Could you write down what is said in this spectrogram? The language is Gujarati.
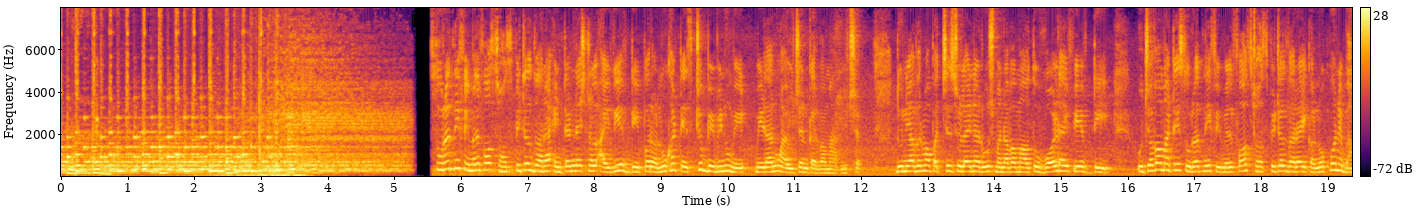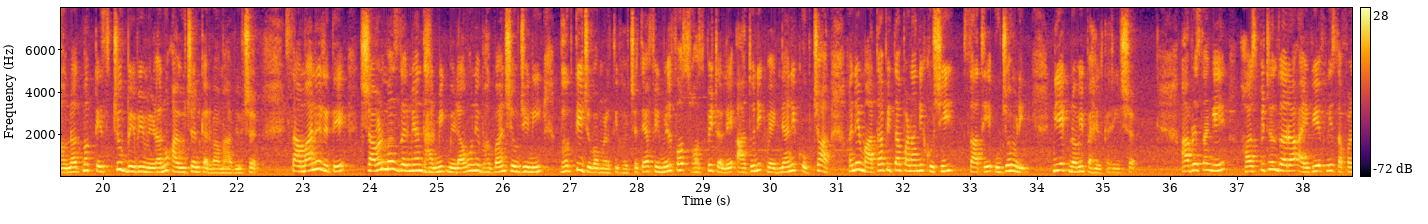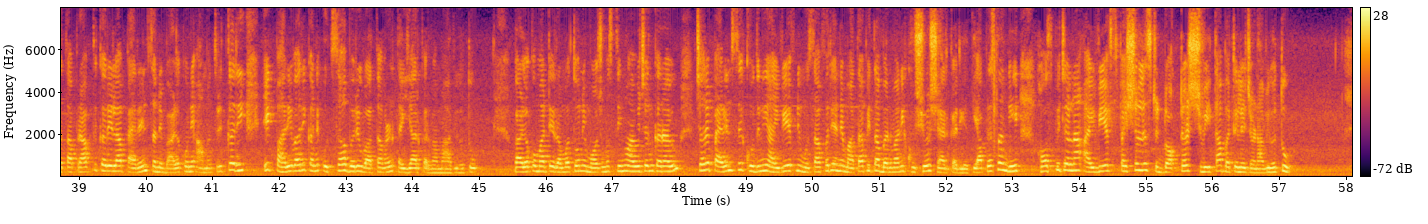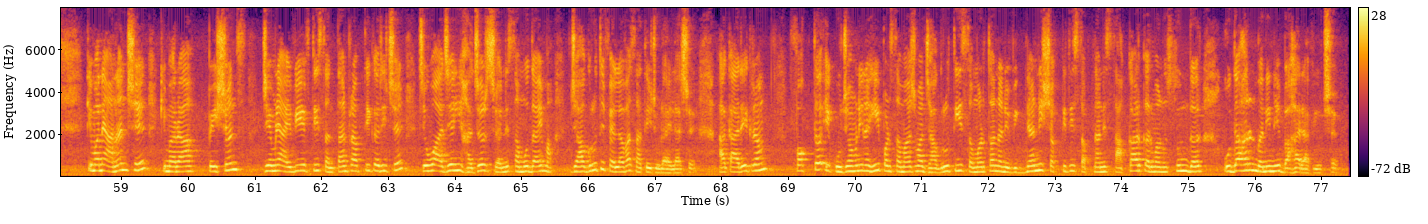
સુરતની ફિમેલ ફર્સ્ટ હોસ્પિટલ દ્વારા ઇન્ટરનેશનલ આઈવીએફ ડે પર અનોખા ટેસ્ટ ટ્યુબ બેબીનું મેળાનું આયોજન કરવામાં આવ્યું છે. દુનિયાભરમાં પચીસ જુલાઈના રોજ મનાવવામાં આવતું વર્લ્ડ આઈવીએફ ડે ઉજવવા માટે સુરતની ફિમેલ ફર્સ્ટ હોસ્પિટલ દ્વારા એક અનોખું અને ભાવનાત્મક ટેસ્ટ ટ્યુબ બેબી મેળાનું આયોજન કરવામાં આવ્યું છે. સામાન્ય રીતે શ્રાવણ માસ દરમિયાન ધાર્મિક મેળાઓ અને ભગવાન શિવજીની ભક્તિ જોવા મળતી હોય છે. ત્યાં ફિમેલ ફર્સ્ટ હોસ્પિટલે આધુનિક વૈજ્ઞાનિક ઉપચાર અને માતા પિતાપણાની ખુશી સાથે ઉજવણીની એક નવી પહેલ કરી છે. આ પ્રસંગે હોસ્પિટલ દ્વારા આઈવીએફની સફળતા પ્રાપ્ત કરેલા પેરેન્ટ્સ અને બાળકોને આમંત્રિત કરી એક પારિવારિક અને ઉત્સાહભર્યું વાતાવરણ તૈયાર કરવામાં આવ્યું હતું. બાળકો માટે રમતો અને મોજ મસ્તીનું આયોજન કરાયું, જ્યારે પેરેન્ટ્સે ખુદની આઈવીએફની મુસાફરી અને માતા પિતા બનવાની ખુશીઓ શેર કરી હતી. આ પ્રસંગે હોસ્પિટલના આઈવીએફ સ્પેશિયલિસ્ટ ડૉક્ટર શ્વેતા પટેલે જણાવ્યું હતું કે, મને આનંદ છે કે મારા પેશન્ટ્સ જેમણે આઈવીએફથી સંતાન પ્રાપ્તિ કરી છે, જેઓ આજે અહીં હાજર છે અને સમુદાયમાં જાગૃતિ ફેલાવવા સાથે જોડાયેલા છે. આ કાર્યક્રમ ફક્ત એક ઉજવણી નહીં, પણ સમાજમાં જાગૃતિ, સમર્થન અને વિજ્ઞાનની શક્તિથી સપનાને સાકાર કરવાનું સુંદર ઉદાહરણ બનીને બહાર આવ્યું છે.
